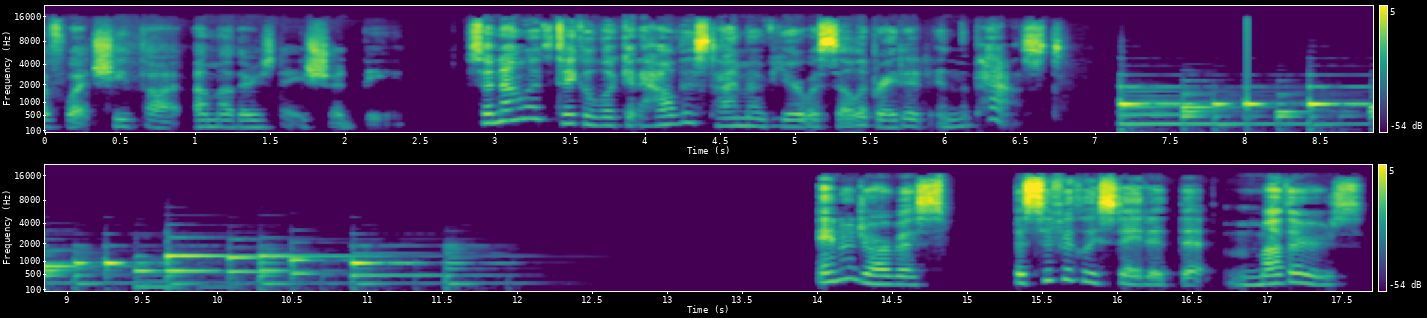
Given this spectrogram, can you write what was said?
of what she thought a Mother's Day should be. So now let's take a look at how this time of year was celebrated in the past. Anna Jarvis specifically stated that mothers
